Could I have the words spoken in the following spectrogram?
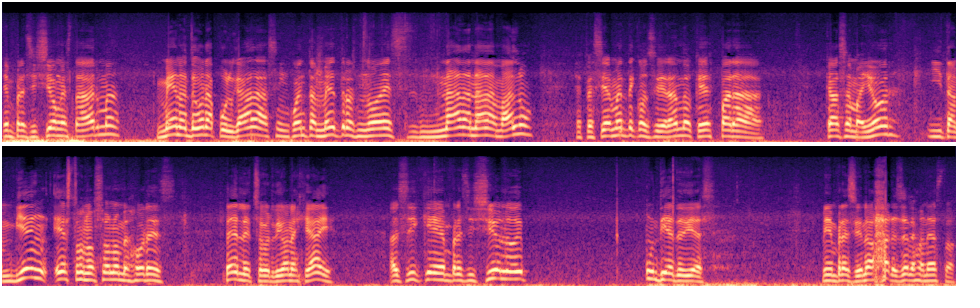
en precisión esta arma. Menos de una pulgada, 50 metros, no es nada, nada malo. Especialmente considerando que es para casa mayor. Y también estos no son los mejores pellets o verdigones que hay. Así que en precisión le doy un 10 de 10. Me impresionó, para serles honesto.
